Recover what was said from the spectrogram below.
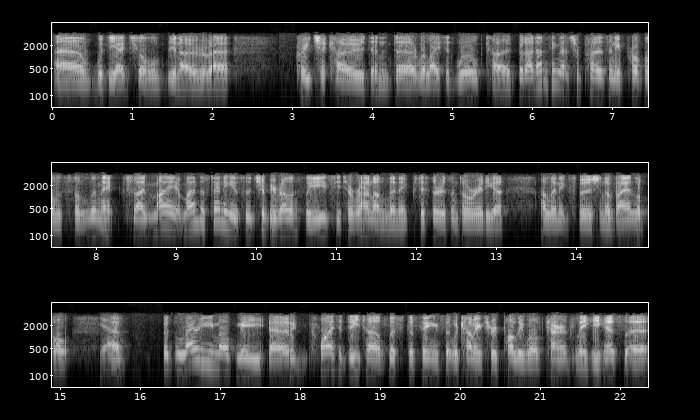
uh, with the actual, you know, uh, creature code and uh, related world code, but I don't think that should pose any problems for Linux. So my my understanding is that it should be relatively easy to run on Linux if there isn't already a, a Linux version available. Yeah. Uh, but Larry emailed me uh, quite a detailed list of things that were coming through Polyworld currently. He has uh,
